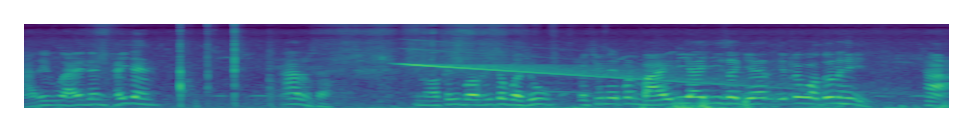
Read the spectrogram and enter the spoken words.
હારે હું આયોજન થઈ જાય ને. સારું સર નોકરી બોકરી તો બધું, કશું નહીં, પણ બાયડી આવી જશે ઘેર, એટલો વધો નહીં. હા.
